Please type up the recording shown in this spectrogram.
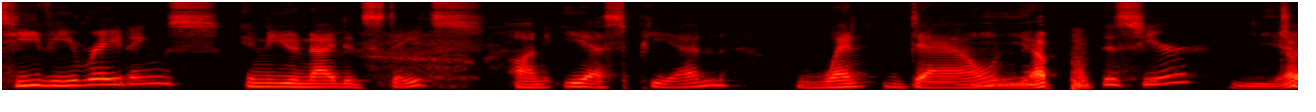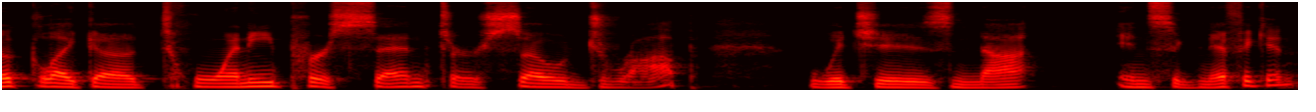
TV ratings in the United States on ESPN went down Yep. this year. Yep. Took like a twenty percent or so drop, which is not insignificant.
